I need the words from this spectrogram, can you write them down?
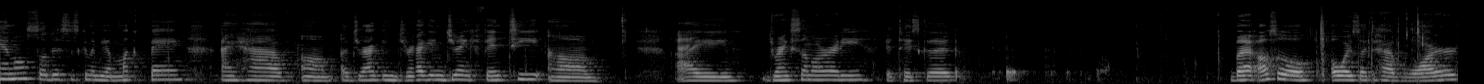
channel. So this is gonna be a mukbang. I have um, a dragon dragon drink Venti. Um, I drank some already. It tastes good. But I also always like to have water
